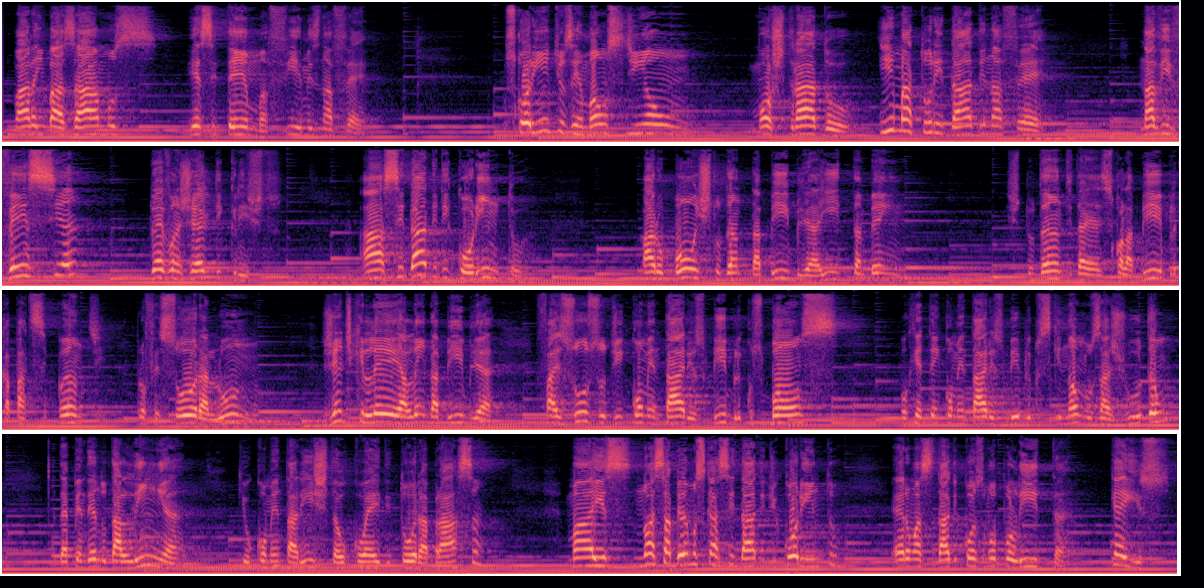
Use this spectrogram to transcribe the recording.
para embasarmos esse tema, firmes na fé. Os coríntios, irmãos, tinham mostrado imaturidade na fé, na vivência do Evangelho de Cristo. A cidade de Corinto, para o bom estudante da Bíblia e também estudante da escola bíblica, participante, professor, aluno, gente que lê além da Bíblia, faz uso de comentários bíblicos bons, porque tem comentários bíblicos que não nos ajudam, dependendo da linha que o comentarista ou coeditor abraça. Mas nós sabemos que a cidade de Corinto era uma cidade cosmopolita. Que é isso?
